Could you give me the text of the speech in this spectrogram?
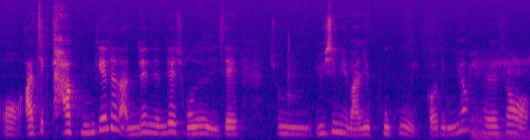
어, 아직 다 공개는 안 됐는데 저는 이제 좀 유심히 많이 보고 있거든요. 음. 그래서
